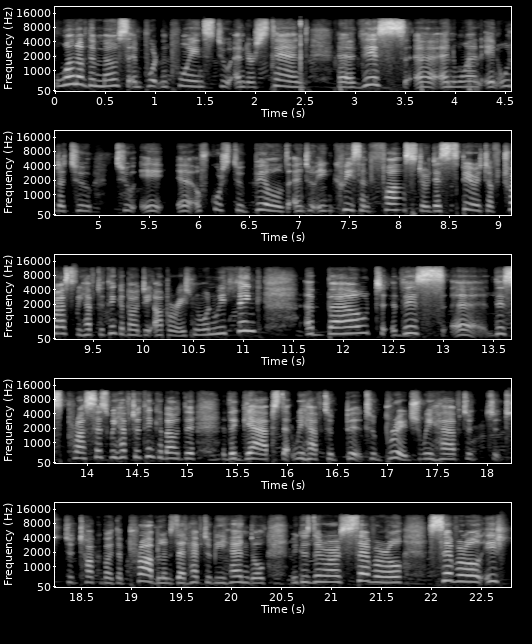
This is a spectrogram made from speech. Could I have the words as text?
One of the most important points to understand uh, this, uh, and one in order to to uh, of course to build and to increase and foster the spirit of trust we have to think about the operation when we think about this uh, this process we have to think about the the gaps that we have to to bridge we have to, to to talk about the problems that have to be handled because there are several several issues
